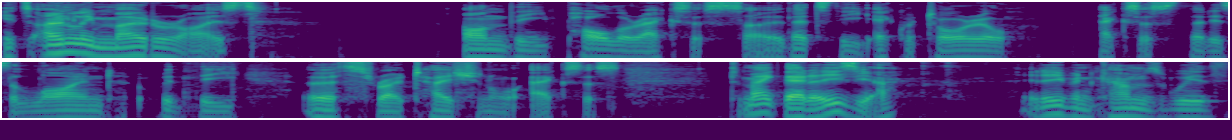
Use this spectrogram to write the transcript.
It's only motorized on the polar axis, so that's the equatorial axis that is aligned with the Earth's rotational axis. To make that easier, it even comes with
